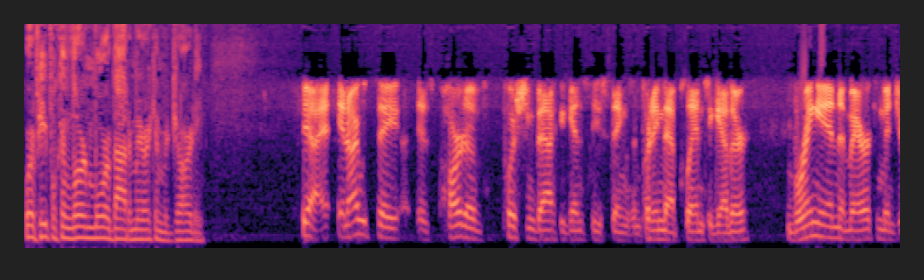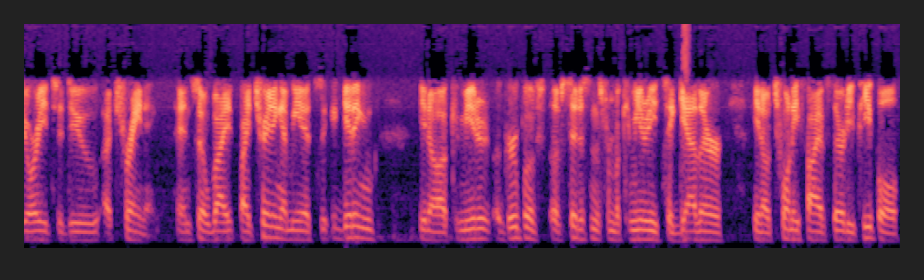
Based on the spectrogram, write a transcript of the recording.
where people can learn more about American Majority. Yeah, and I would say as part of pushing back against these things and putting that plan together, bring in American Majority to do a training. And so by, by training, I mean it's getting, you know, a community, a group of, of citizens from a community together, you know, 25, 30 people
